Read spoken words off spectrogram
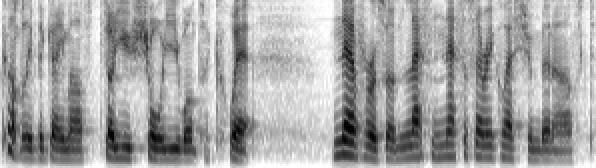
Can't believe the game asked, Are you sure you want to quit? Never a less necessary question been asked.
